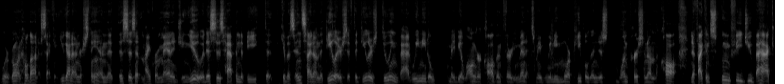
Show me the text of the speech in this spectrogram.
we're going, hold on a second. You got to understand that this isn't micromanaging you. This has happened to be to give us insight on the dealers. If the dealer's doing bad, we need a maybe a longer call than 30 minutes. Maybe we need more people than just one person on the call. And if I can spoon feed you back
